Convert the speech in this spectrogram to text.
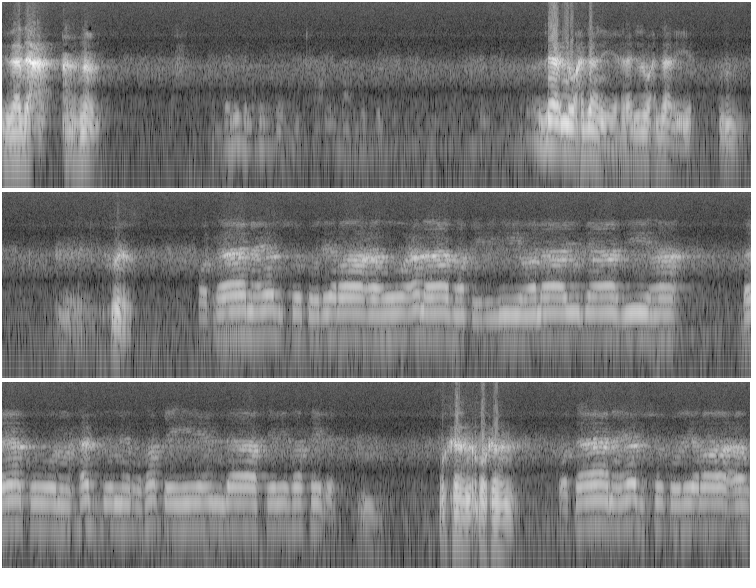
إذا دعا. نعم. لأجل الوحدانية لأجل الوحدانية نعم. وكان يبسط ذراعه على فخذه ولا يجافيها فيكون حد مرفقه عند آخر فخذه وكان وكان. وكان يبسط ذراعه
